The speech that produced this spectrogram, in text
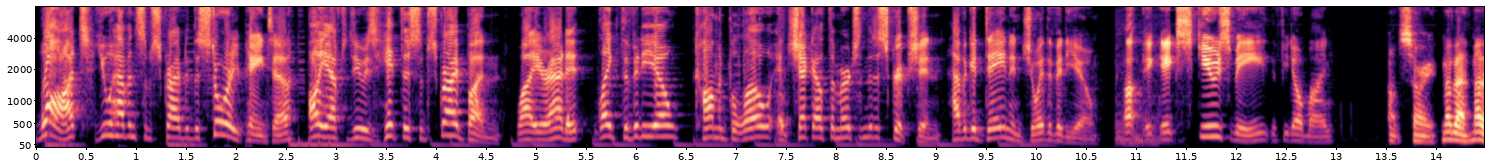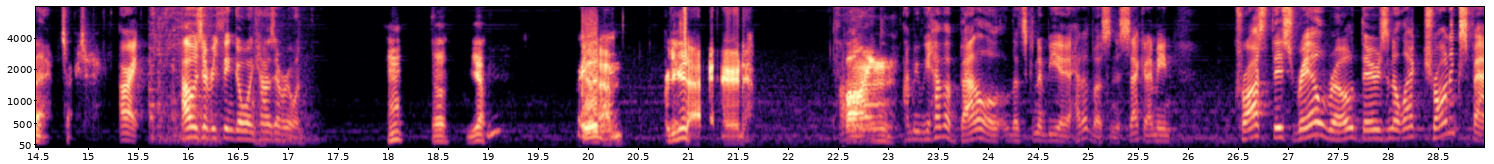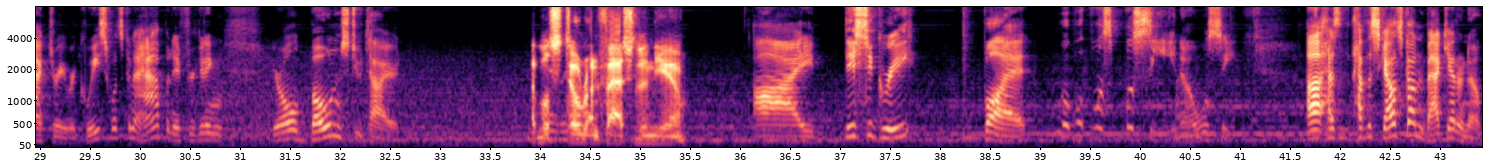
What? You haven't subscribed to the Story Painter? All you have to do is hit the subscribe button. While you're at it, like the video, comment below, and check out the merch in the description. Have a good day and enjoy the video. Uh, excuse me, if you don't mind. Oh, sorry. My bad. My bad. Sorry. Sorry. All right, how is everything going? How's everyone? Uh, yeah, Good. I'm pretty good. tired. Fine. I mean, we have a battle that's going to be ahead of us in a second. I mean, across this railroad, there's an electronics factory, Requis. What's going to happen if you're getting your old bones too tired? I will still run faster than you. I disagree, but we'll, we'll, we'll, we'll see, you know, we'll see. Uh, has Have the scouts gotten back yet or no?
